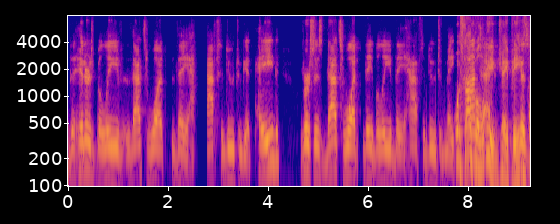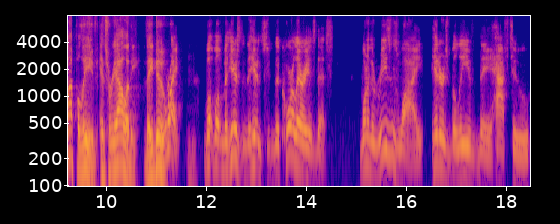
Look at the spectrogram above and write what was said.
the hitters believe that's what they have to do to get paid versus that's what they believe they have to do to make well, it's not believe, JP. because- it's not believe. It's reality. They do. Right. Mhm. Well, well, but here's the here's the corollary is this. One of the reasons why hitters believe they have to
